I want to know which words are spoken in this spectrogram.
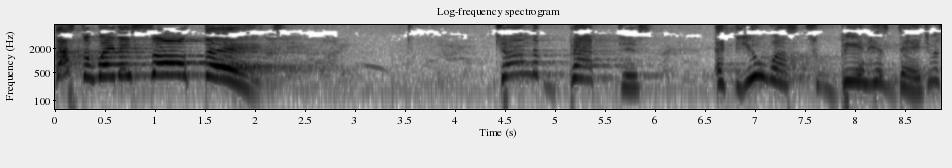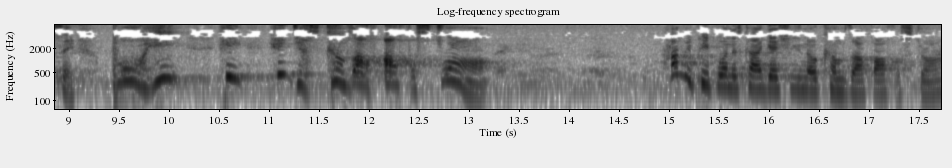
That's the way they saw things. John the Baptist, if you was to be in his day, you would say, boy, he, he, he just comes off awful strong. How many people in this congregation you know comes off awful strong?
